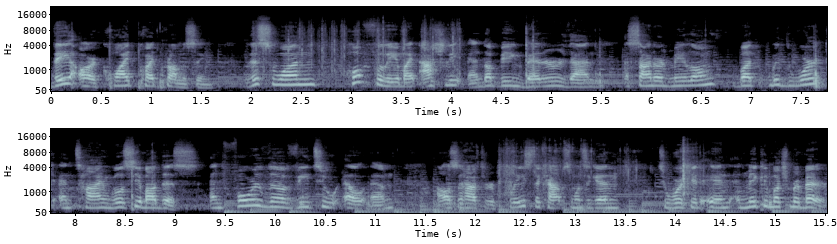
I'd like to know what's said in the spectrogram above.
they are quite quite promising. This one, hopefully, might actually end up being better than a standard Meilong, but with work and time, we'll see about this. And for the V2LM, I also have to replace the caps once again to work it in and make it much more better.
